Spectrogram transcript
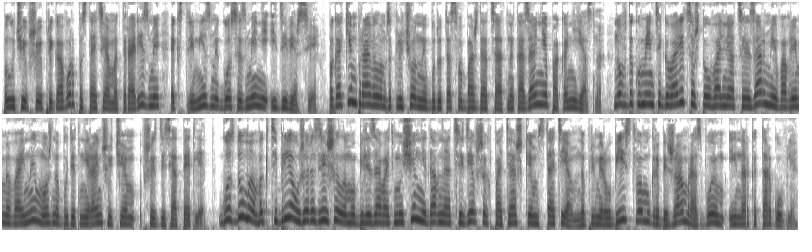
получившие приговор по статьям о терроризме, экстремизме, госизмене и диверсии. По каким правилам заключенные будут освобождаться от наказания, пока не ясно. Но в документе говорится, что увольняться из армии во время войны можно будет не раньше, чем в 65 лет. Госдума в октябре уже разрешила мобилизовать мужчин, недавно отсидевших по тяжким статьям, например, убийствам, грабежам, разбоям и наркоторговле.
